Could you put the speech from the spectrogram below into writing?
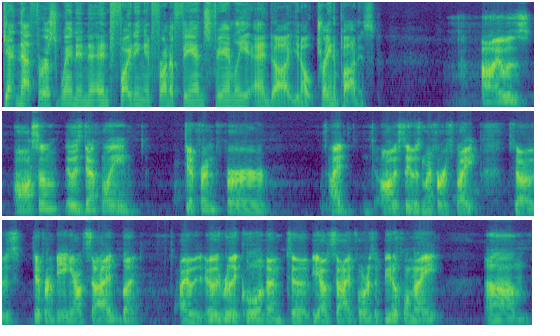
getting that first win and, and fighting in front of fans, family, and, uh, you know, training partners? Uh, it was awesome. It was definitely different for, I obviously it was my first fight, so it was different being outside, but I was, it was really cool of them to be outside for. It was a beautiful night. Um,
